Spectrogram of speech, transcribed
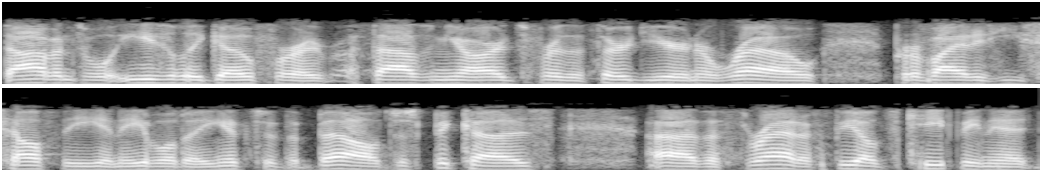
Dobbins will easily go for a, a thousand yards for the third year in a row, provided he's healthy and able to answer the bell. Just because uh, the threat of Fields keeping it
